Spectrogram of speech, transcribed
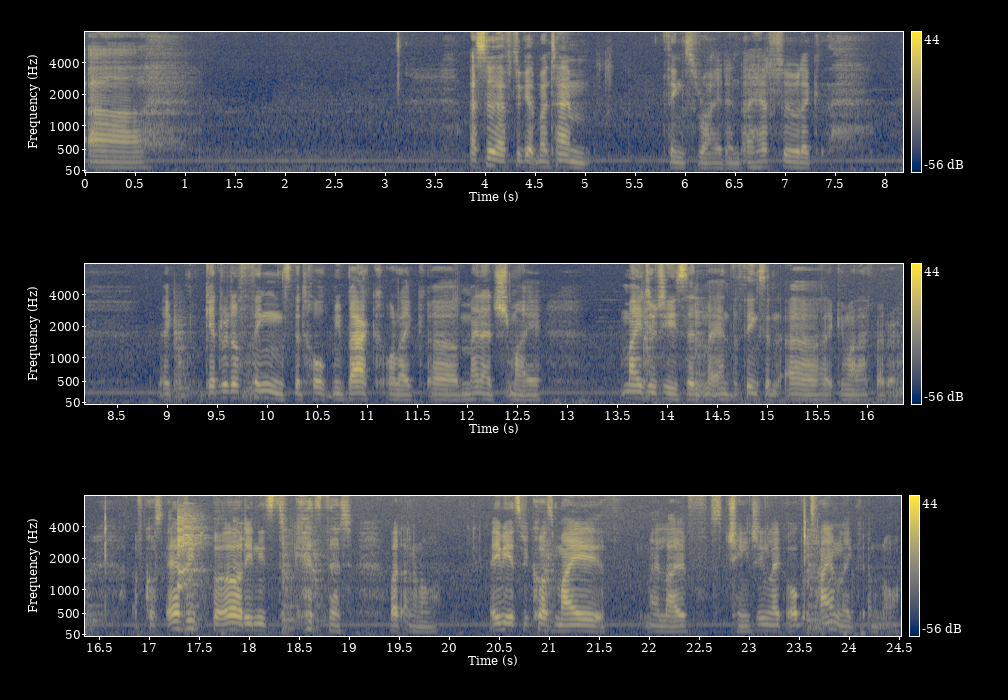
uh. I still have to get my time things right, and I have to like like get rid of things that hold me back, or like uh, manage my my duties and my, and the things that uh, like in my life better. Of course, everybody needs to get that, but I don't know. Maybe it's because my my life is changing like all the time. Like I don't know.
